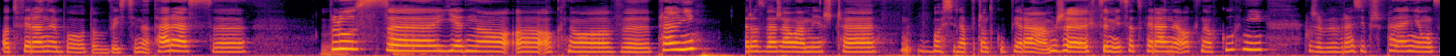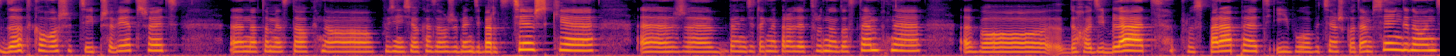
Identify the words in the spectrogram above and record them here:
otwierane, bo to wyjście na taras, plus e, jedno e, okno w pralni. Rozważałam jeszcze, bo się na początku upierałam, że chcę mieć otwierane okno w kuchni, żeby w razie przypalenia móc dodatkowo szybciej przewietrzyć. E, Natomiast to okno później się okazało, że będzie bardzo ciężkie, że będzie tak naprawdę trudno dostępne, bo dochodzi blat plus parapet i byłoby ciężko tam sięgnąć.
